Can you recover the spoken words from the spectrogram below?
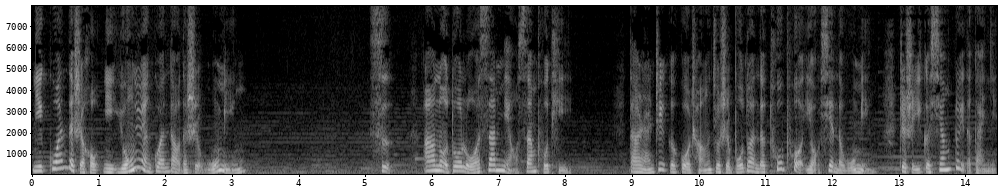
你观的时候，你永远观到的是无名。四，阿耨多罗三藐三菩提。当然，这个过程就是不断的突破有限的无名，这是一个相对的概念。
